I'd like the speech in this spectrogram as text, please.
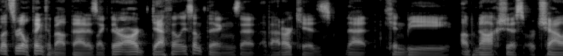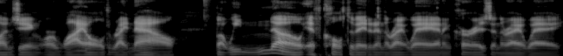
let's real think about that is like there are definitely some things that about our kids that can be obnoxious or challenging or wild right now but we know if cultivated in the right way and encouraged in the right way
